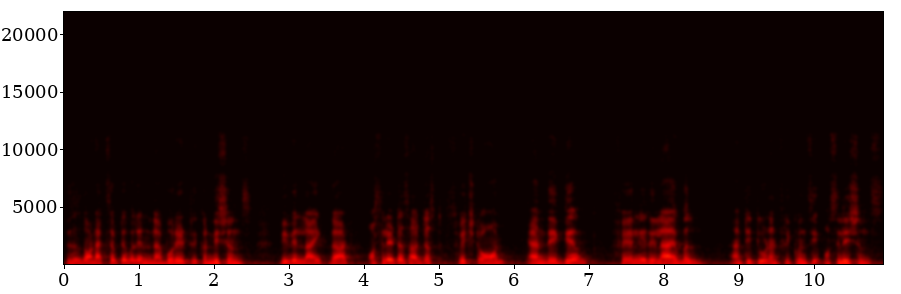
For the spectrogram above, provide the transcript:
This is not acceptable in laboratory conditions. We will like that oscillators are just switched on and they give fairly reliable amplitude and frequency oscillations.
